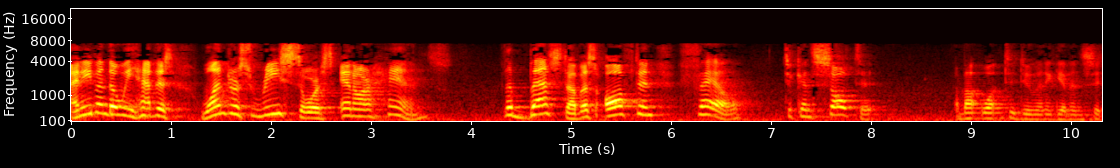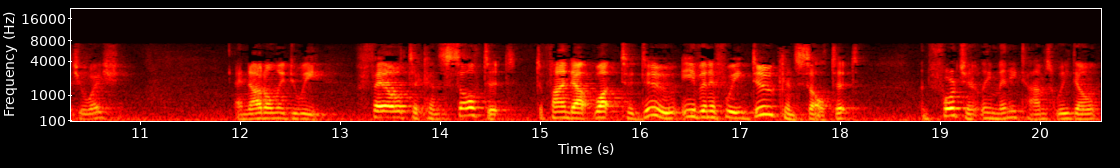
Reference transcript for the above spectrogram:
And even though we have this wondrous resource in our hands, the best of us often fail to consult it about what to do in a given situation. And not only do we fail to consult it to find out what to do, even if we do consult it, unfortunately, many times we don't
